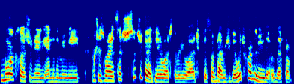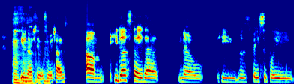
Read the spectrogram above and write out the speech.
more closer near the end of the movie, which is why it's such such a good idea to watch the rewatch because sometimes you go, which part of the movie that was that from? Even though I've seen it so Mhm, many times. Um, he does say that you know he was basically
